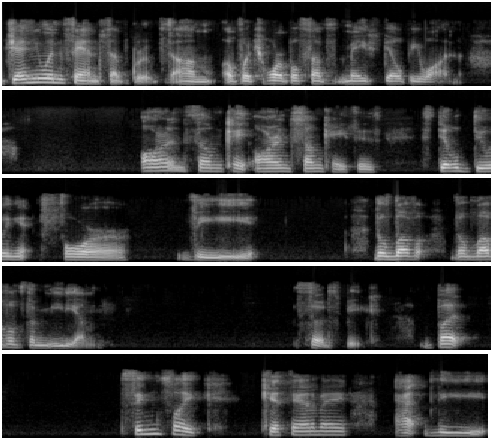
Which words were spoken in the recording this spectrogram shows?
genuine fan subgroups, um, of which HorribleSubs may still be one, are in some ca- are in some cases still doing it for the the love the love of the medium, so to speak. But things like Kiss Anime at the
